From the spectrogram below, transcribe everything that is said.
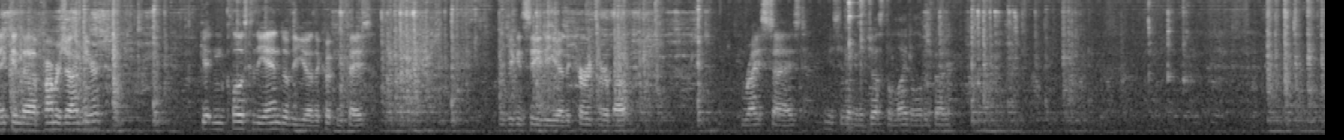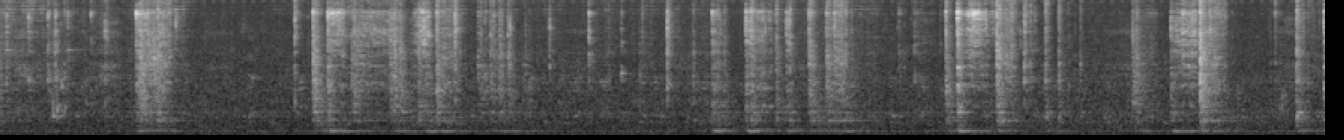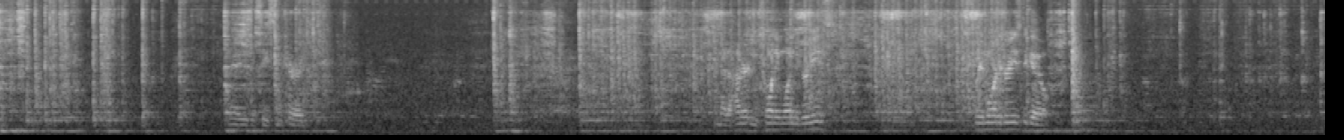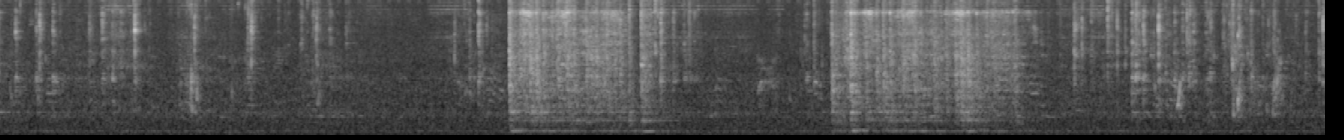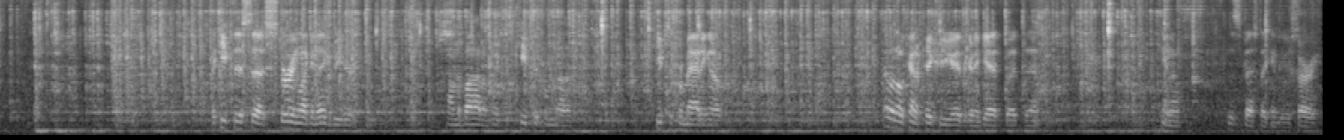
Making uh, Parmesan here. Getting close to the end of the, uh, the cooking phase. As you can see, the, uh, the curds are about rice sized. Let me see if I can adjust the light a little bit better. There you can see some curd. I'm at 121 degrees. Three more degrees to go. Keep this uh, stirring like an egg beater on the bottom. It just keeps it from uh, keeps it from adding up. I don't know what kind of picture you guys are gonna get, but uh, you know, this is the best I can do. Sorry.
